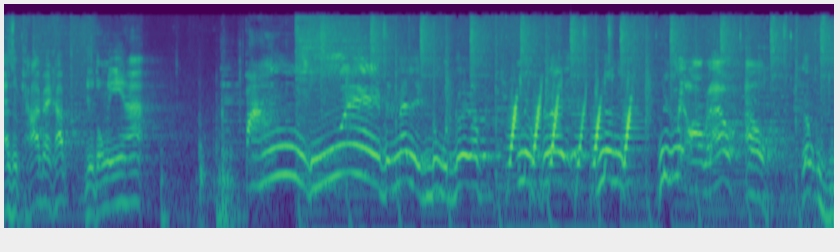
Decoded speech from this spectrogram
อันสุดท้ายไปครับ อยู่ตรงนี้ฮะ ปัง อุ้ย เป็นแม่เหล็กดูดด้วยครับหนึ่งด้วยดึงดึงไม่ออกแล้ว เอาแล้วโอ้โห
